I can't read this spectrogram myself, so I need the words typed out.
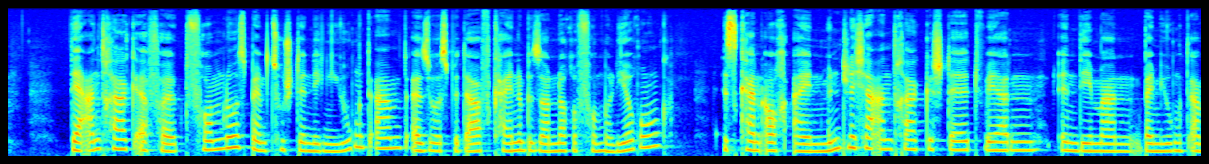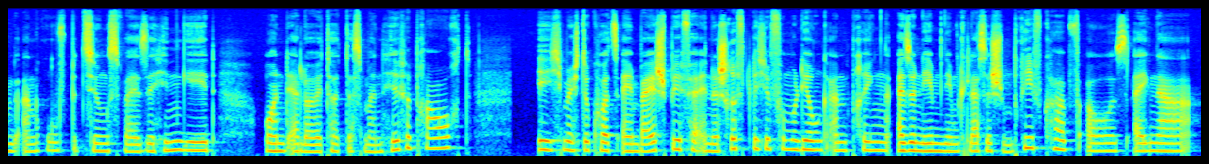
Der Antrag erfolgt formlos beim zuständigen Jugendamt, also es bedarf keine besondere Formulierung. Es kann auch ein mündlicher Antrag gestellt werden, indem man beim Jugendamt anruft bzw. hingeht und erläutert, dass man Hilfe braucht. Ich möchte kurz ein Beispiel für eine schriftliche Formulierung anbringen. Also neben dem klassischen Briefkopf aus eigener,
